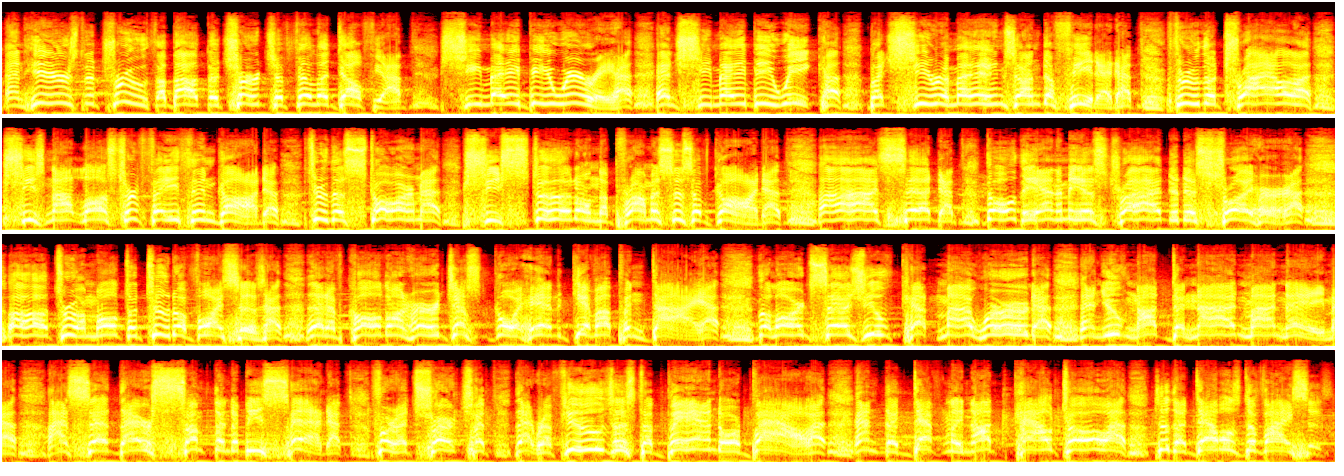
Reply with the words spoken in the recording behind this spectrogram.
And here's the truth about the church of Philadelphia she may be weary uh, and she may be weak, uh, but she remains undefeated. Uh, through the trial, she's not lost her faith in God. Through the storm, she stood on the promises of God. I said, though the enemy has tried to destroy her uh, oh, through a multitude of voices, that have called on her, just go ahead, give up, and die. The Lord says, You've kept my word and you've not denied my name. I said, There's something to be said for a church that refuses to bend or bow and to definitely not kowtow to the devil's devices.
